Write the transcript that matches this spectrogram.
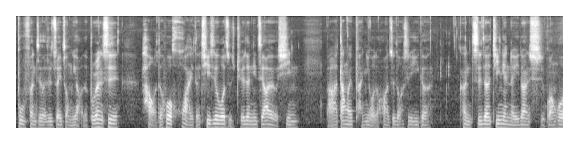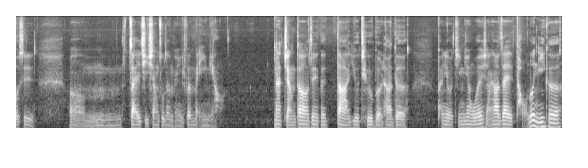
部分，这个是最重要的。不论是好的或坏的，其实我只觉得你只要有心把它当为朋友的话，这都是一个很值得纪念的一段时光，或者是。嗯，在一起相处的每一分每一秒。那讲到这个大 YouTuber 他的朋友经验，我也想要再讨论一个，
